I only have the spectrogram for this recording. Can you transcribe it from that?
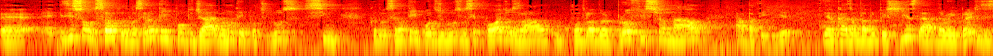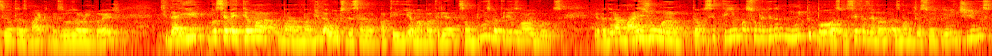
É, existe solução quando você não tem ponto de água, não tem ponto de luz? Sim. Quando você não tem ponto de luz, você pode usar um controlador profissional a bateria. No caso é um WPX da, da Rainbird, existem outras marcas, mas eu uso a Rainbird. Que daí você vai ter uma, uma, uma vida útil dessa bateria, uma bateria, são duas baterias 9 volts. Ele vai durar mais de um ano. Então você tem uma sobrevida muito boa. Se você fazer as manutenções preventivas,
